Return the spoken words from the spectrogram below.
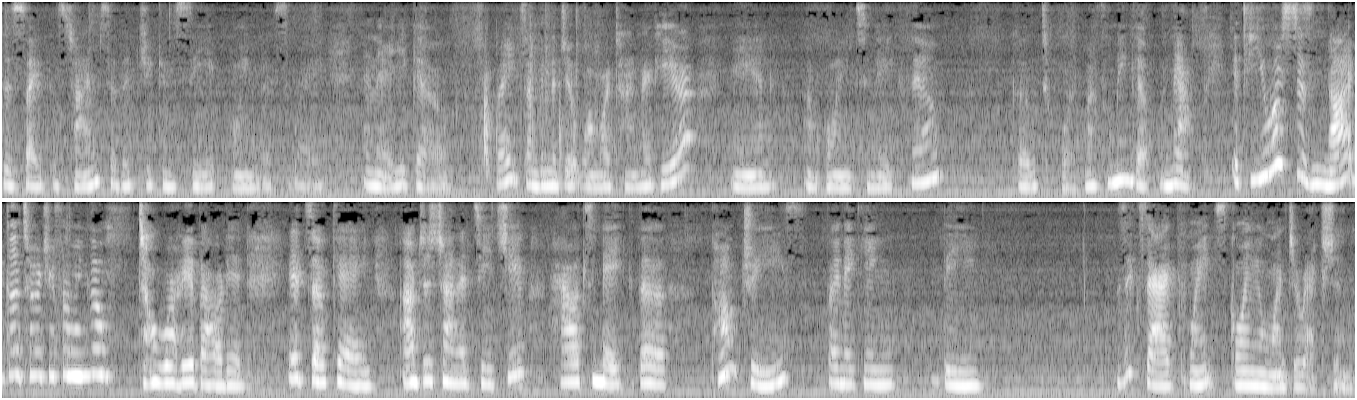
this side this time so that you can see it going this way. And there you go. Right, so I'm going to do it one more time right here. And I'm going to make them go toward my flamingo. Now, if yours does not go towards your flamingo, don't worry about it. It's okay. I'm just trying to teach you how to make the palm trees by making the zigzag points going in one direction.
